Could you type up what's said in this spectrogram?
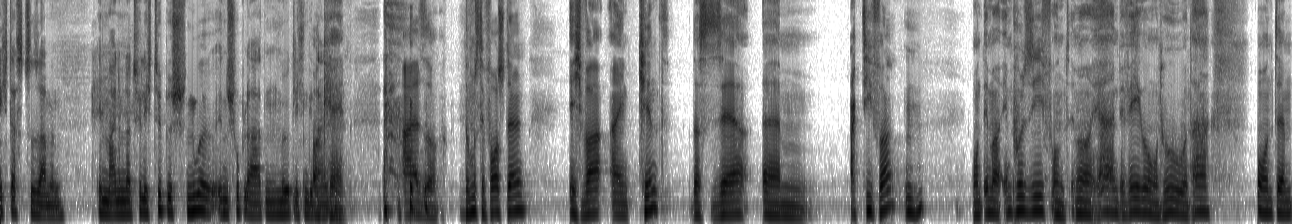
ich das zusammen? In meinem natürlich typisch nur in Schubladen möglichen Gedanken. Okay. Also, du musst dir vorstellen, ich war ein Kind, das sehr ähm, aktiv war mhm. und immer impulsiv und immer ja in Bewegung und hu und da. Und ähm,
